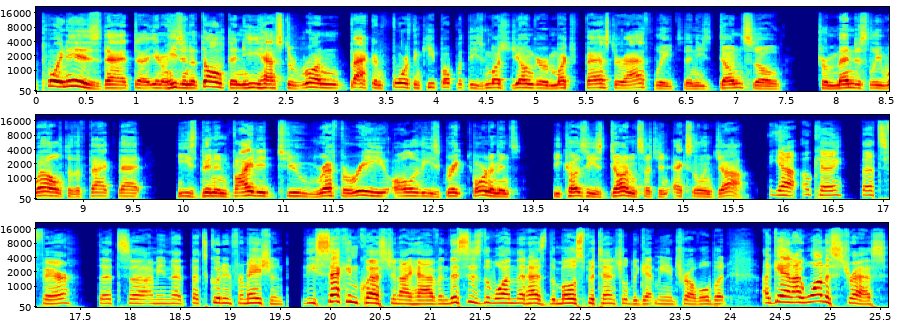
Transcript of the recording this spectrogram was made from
the point is that uh, you know he's an adult and he has to run back and forth and keep up with these much younger, much faster athletes, and he's done so tremendously well. To the fact that he's been invited to referee all of these great tournaments because he's done such an excellent job. Yeah, okay, that's fair. That's uh, I mean that that's good information. The second question I have and this is the one that has the most potential to get me in trouble, but again, I want to stress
